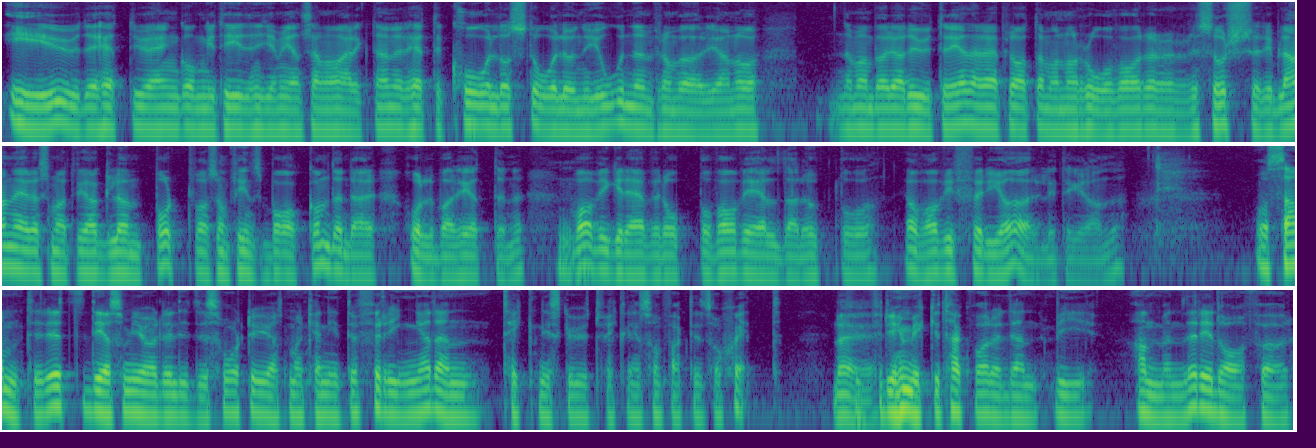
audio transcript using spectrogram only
EU, det hette ju en gång i tiden gemensamma marknaden. Det hette kol och stålunionen från början. Och när man började utreda det här pratar man om råvaror och resurser. Ibland är det som att vi har glömt bort vad som finns bakom den där hållbarheten. Vad vi gräver upp och vad vi eldar upp och ja, vad vi förgör lite grann. Och samtidigt, det som gör det lite svårt är ju att man kan inte förringa den tekniska utvecklingen som faktiskt har skett. Nej. För, för det är mycket tack vare den vi använder idag för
